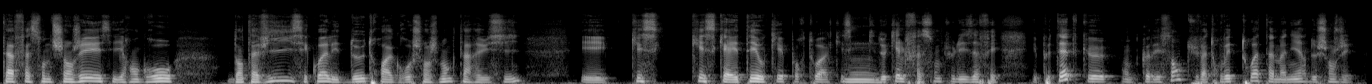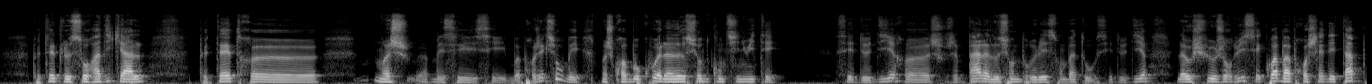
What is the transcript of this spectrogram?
ta façon de changer, c'est-à-dire en gros, dans ta vie, c'est quoi les deux, trois gros changements que tu as réussi? Et qu'est-ce qu'est-ce qui a été OK pour toi? Qu'est-ce- Mm. De quelle façon tu les as fait? Et peut-être que, en te connaissant, tu vas trouver toi ta manière de changer. Peut-être le saut radical, peut-être. euh, moi, je, mais c'est c'est ma projection, mais moi je crois beaucoup à la notion de continuité. C'est de dire, euh, je n'aime pas la notion de brûler son bateau, c'est de dire, là où je suis aujourd'hui, c'est quoi ma prochaine étape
